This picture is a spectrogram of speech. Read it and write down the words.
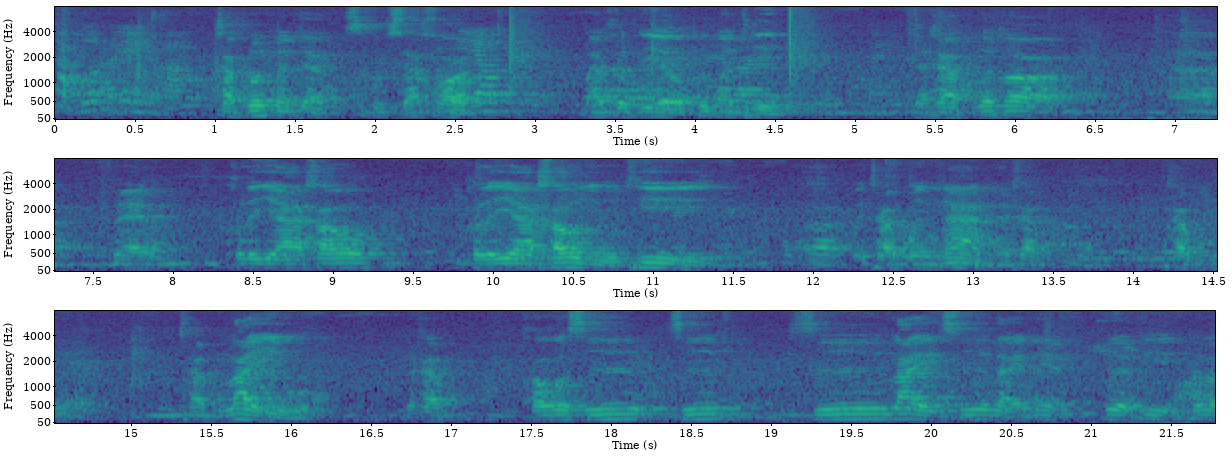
ขับรถมาเองเหรอคะขับรถมาจากสมุทรสาคร เดียวมาคนเดียวเพิ่งมาถึงนะครับ แล้วก็อ่าแฟนภรรยาเขาภรรยาเขาอยู่ที่อ่าไปทำเมืองน่านนะครับทำทำไร่อยู่นะครับเขาก็ซื้อซื้อ ซื้อไร่ซื้ออะไรเนี่ยเพื่อที่แล้วก็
